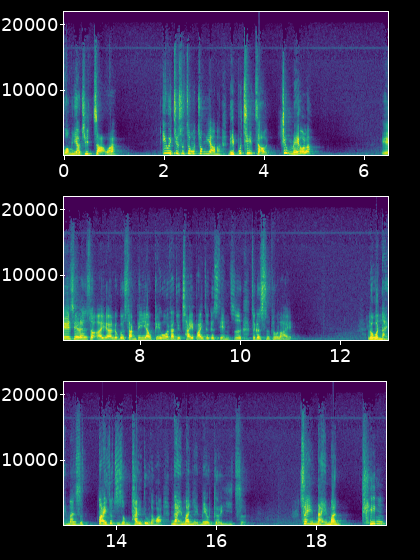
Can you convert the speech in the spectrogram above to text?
我们要去找啊，因为就是这么重要嘛。你不去找就没有了。有一些人说：“哎呀，如果上帝要给我，他就差派这个先知、这个使徒来。”如果乃曼是带着这种态度的话，乃曼也没有得医治。所以乃曼听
